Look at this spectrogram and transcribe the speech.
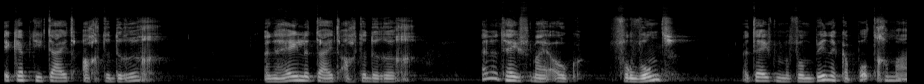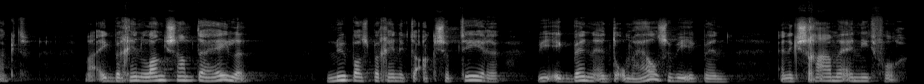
Ik heb die tijd achter de rug. Een hele tijd achter de rug. En het heeft mij ook verwond. Het heeft me van binnen kapot gemaakt. Maar ik begin langzaam te helen. Nu pas begin ik te accepteren wie ik ben en te omhelzen wie ik ben. En ik schaam me er niet voor.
